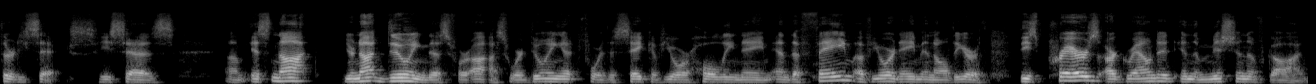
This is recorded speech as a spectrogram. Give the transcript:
36 he says um, it's not you're not doing this for us. We're doing it for the sake of your holy name and the fame of your name in all the earth. These prayers are grounded in the mission of God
